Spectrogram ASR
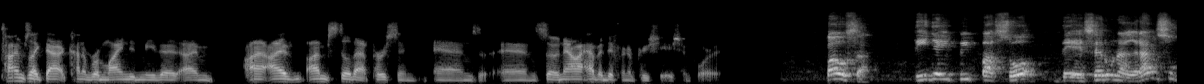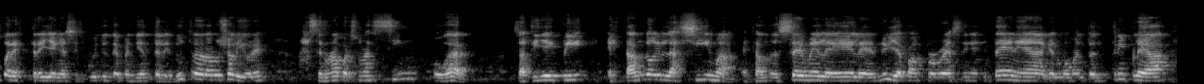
times like that kind of reminded me that i'm I, I've, I'm still that person, and and so now I have a different appreciation for it. Pausa. TJP pasó de ser una gran superestrella en el circuito independiente de la industria de la lucha libre a ser una persona sin hogar. O sea, TJP estando en la cima, estando en CMLL, en New Japan Pro Wrestling, en TNA, en aquel momento en AAA,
